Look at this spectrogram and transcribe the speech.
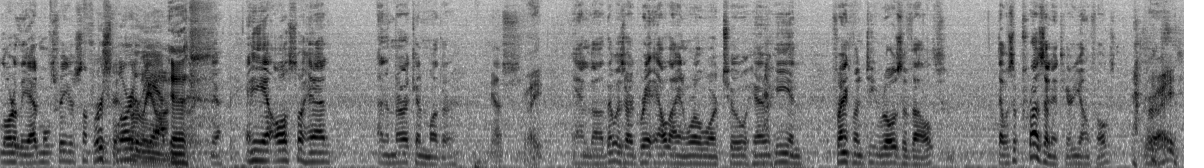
Lord of the Admiralty or something. First like that? Lord of the Early on. Admiralty. Yeah, and he also had an American mother, Yes. Right. and uh, that was our great ally in World War II. He, he and Franklin D. Roosevelt. That was a president here, young folks. Right.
